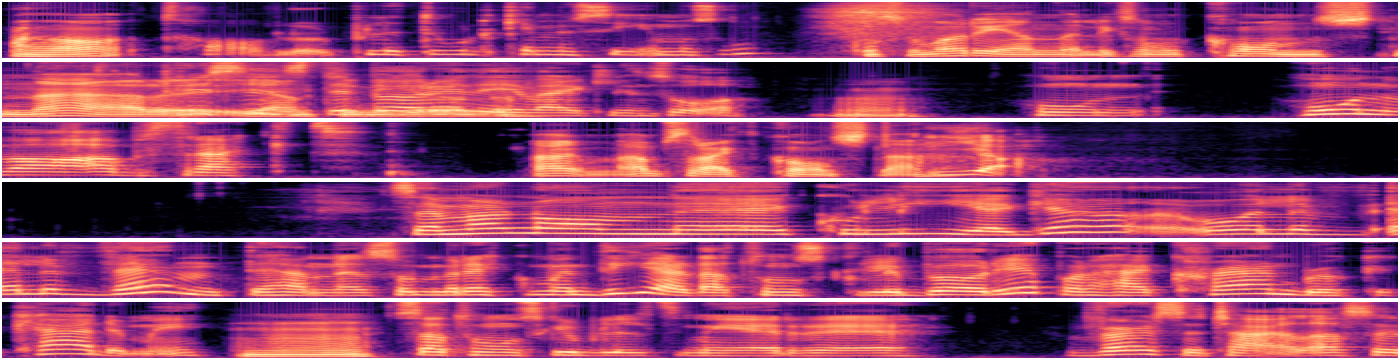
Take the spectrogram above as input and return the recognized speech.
ja. tavlor på lite olika museum och så. Och som var ren liksom, konstnär Precis, det började ju verkligen så. Mm. Hon, hon var abstrakt, Ab- Abstrakt konstnär. ja. Sen var det någon eh, kollega eller, eller vän till henne som rekommenderade att hon skulle börja på det här Cranbrook Academy. Mm. Så att hon skulle bli lite mer eh, versatile, alltså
